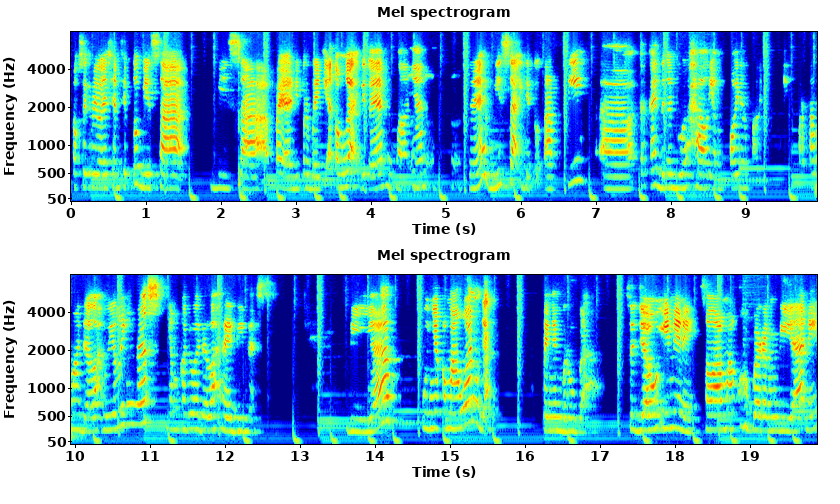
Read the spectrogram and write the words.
toxic relationship tuh bisa bisa apa ya diperbaiki atau enggak gitu ya misalnya. Sebenarnya bisa gitu tapi uh, terkait dengan dua hal yang poin yang paling penting. Pertama adalah willingness yang kedua adalah readiness. Dia punya kemauan nggak pengen berubah? Sejauh ini nih selama aku bareng dia nih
